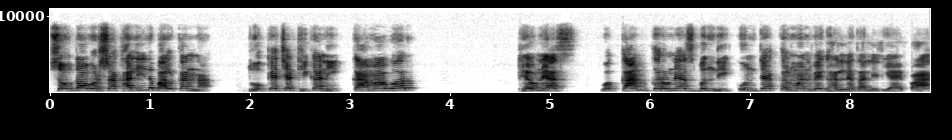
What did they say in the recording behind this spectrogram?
चौदा वर्षाखालील बालकांना धोक्याच्या ठिकाणी कामावर ठेवण्यास व काम करवण्यास बंदी कोणत्या कलमान्वये घालण्यात आलेली आहे? पहा.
